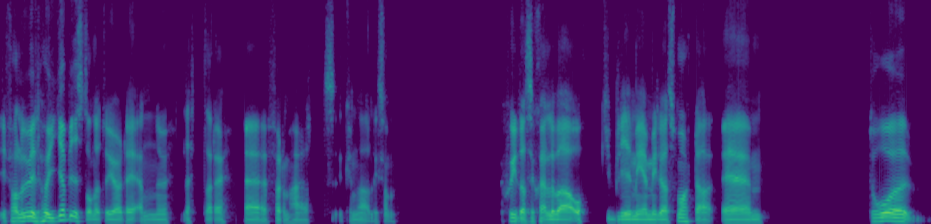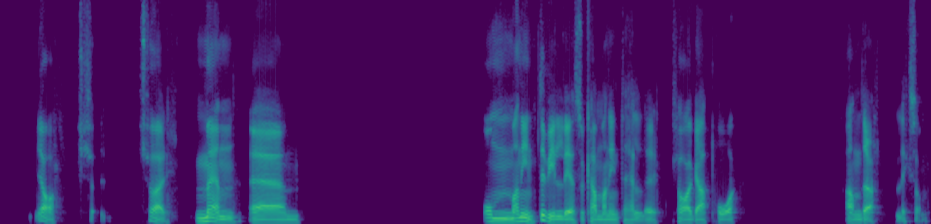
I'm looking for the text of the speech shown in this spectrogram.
ifall vi vill höja biståndet och göra det ännu lättare eh, för de här att kunna liksom skydda sig själva och bli mer miljösmarta, ehm, då, ja, kö- kör. Men ehm, om man inte vill det så kan man inte heller klaga på andra, liksom.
